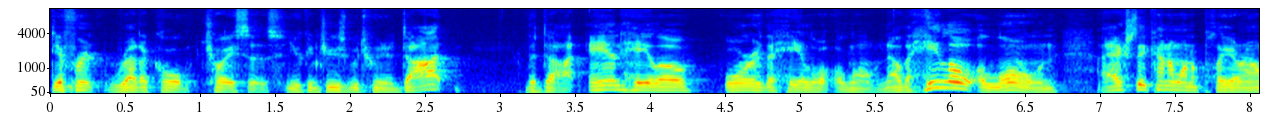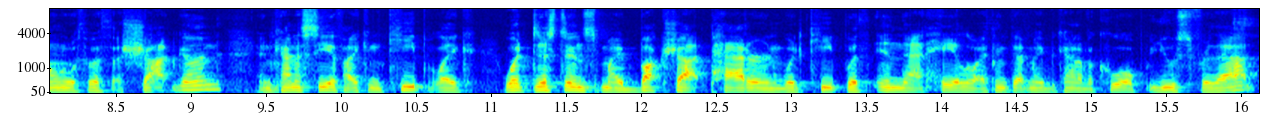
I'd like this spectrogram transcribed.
different reticle choices. You can choose between a dot, the dot and halo, or the halo alone. Now the halo alone, I actually kind of want to play around with with a shotgun and kind of see if I can keep like what distance my buckshot pattern would keep within that halo. I think that may be kind of a cool use for that.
